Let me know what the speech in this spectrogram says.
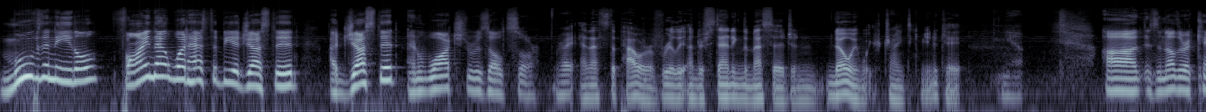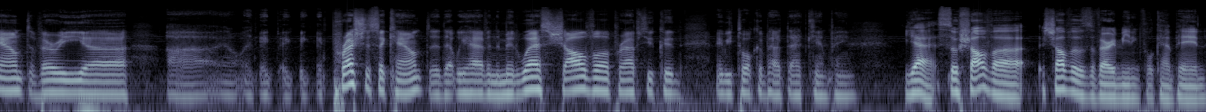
Move the needle, find out what has to be adjusted adjust it, and watch the results soar. Right, and that's the power of really understanding the message and knowing what you're trying to communicate. Yeah. Uh, there's another account, a very uh, uh, you know, a, a, a, precious account that we have in the Midwest. Shalva, perhaps you could maybe talk about that campaign. Yeah, so Shalva, Shalva is a very meaningful campaign.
